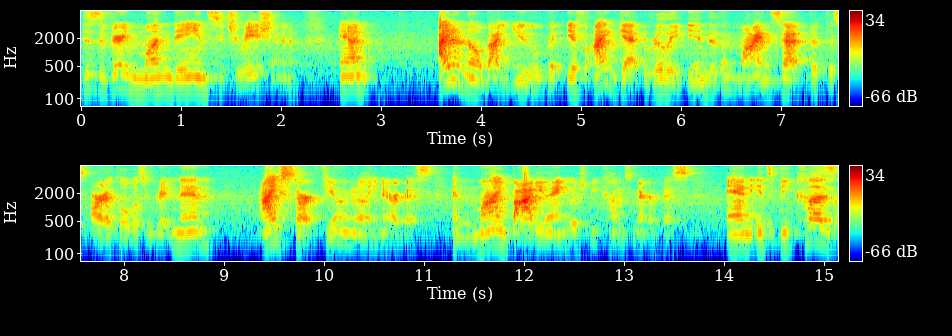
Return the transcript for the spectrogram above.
this is a very mundane situation. And I don't know about you, but if I get really into the mindset that this article was written in, I start feeling really nervous, and my body language becomes nervous. And it's because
